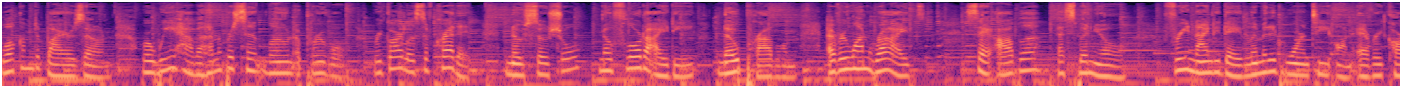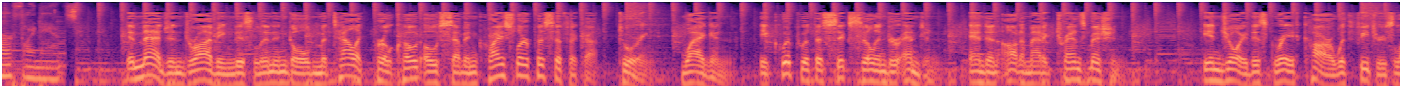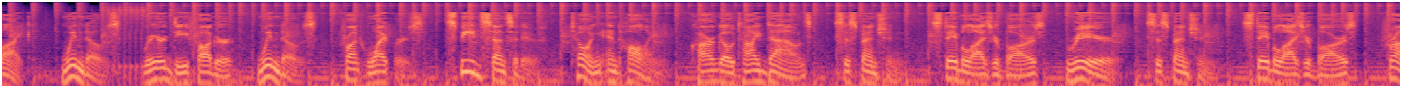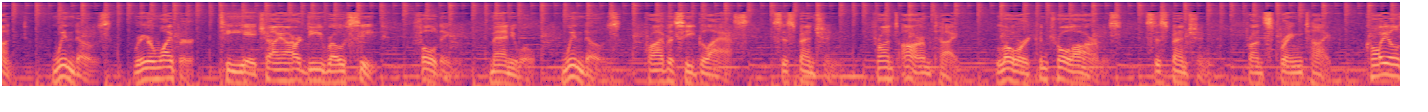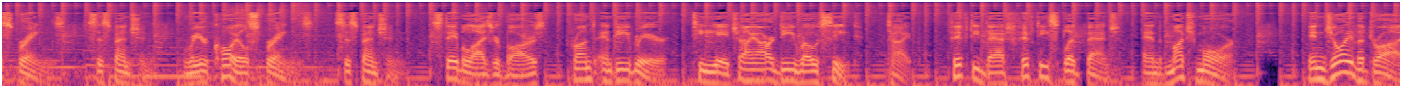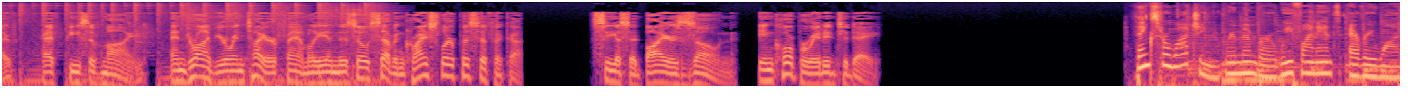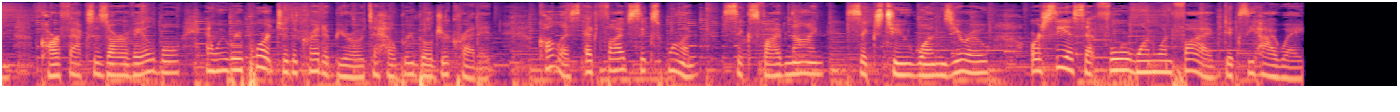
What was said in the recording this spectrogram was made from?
Welcome to Buyer Zone, where we have 100% loan approval, regardless of credit. No social, no Florida ID, no problem. Everyone rides. Se habla español. Free 90 day limited warranty on every car finance. Imagine driving this linen gold metallic pearl coat 07 Chrysler Pacifica touring wagon, equipped with a six-cylinder engine and an automatic transmission. Enjoy this great car with features like windows, rear defogger, windows, front wipers, speed sensitive, towing and hauling, cargo tie downs, suspension, stabilizer bars, rear, suspension, stabilizer bars, front, windows, rear wiper, THIRD row seat, folding, manual, windows, privacy glass, suspension, front arm type, lower control arms, suspension, front spring type, coil springs, suspension, rear coil springs, suspension, stabilizer bars, front and e-rear, THIRD row seat, type, 50-50 split bench, and much more. Enjoy the drive, have peace of mind, and drive your entire family in this 07 Chrysler Pacifica. See us at Buyers Zone, Incorporated today. Thanks for watching. Remember, we finance everyone. Carfaxes are available, and we report to the Credit Bureau to help rebuild your credit. Call us at 561 659 6210 or see us at 4115 Dixie Highway.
